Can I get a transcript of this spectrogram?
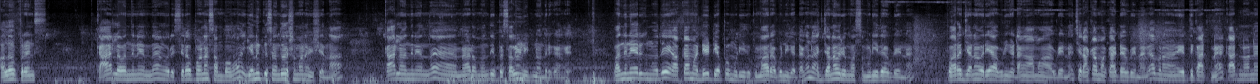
ஹலோ ஃப்ரெண்ட்ஸ் காரில் வந்துனே இருந்தேன் ஒரு சிறப்பான சம்பவம். எனக்கு சந்தோஷமான விஷயந்தான் காரில் வந்துனே இருந்தேன் மேடம் வந்து இப்போ சலூன் இட்டுன்னு வந்திருக்காங்க. வந்துனே இருக்கும்போது அக்காமா டேட் எப்போ முடியுது குமார்? அப்படின்னு கேட்டாங்க. நான் ஜனவரி மாதம் முடியுது? அப்படின்னேன் வர ஜனவரியா? அப்படின்னு கேட்டாங்க. ஆமாம் அப்படின்னு. சரி அக்காமா காட்டு அப்படின்னாங்க. அப்புறம் எடுத்து காட்டினேன். காட்டினோன்னே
